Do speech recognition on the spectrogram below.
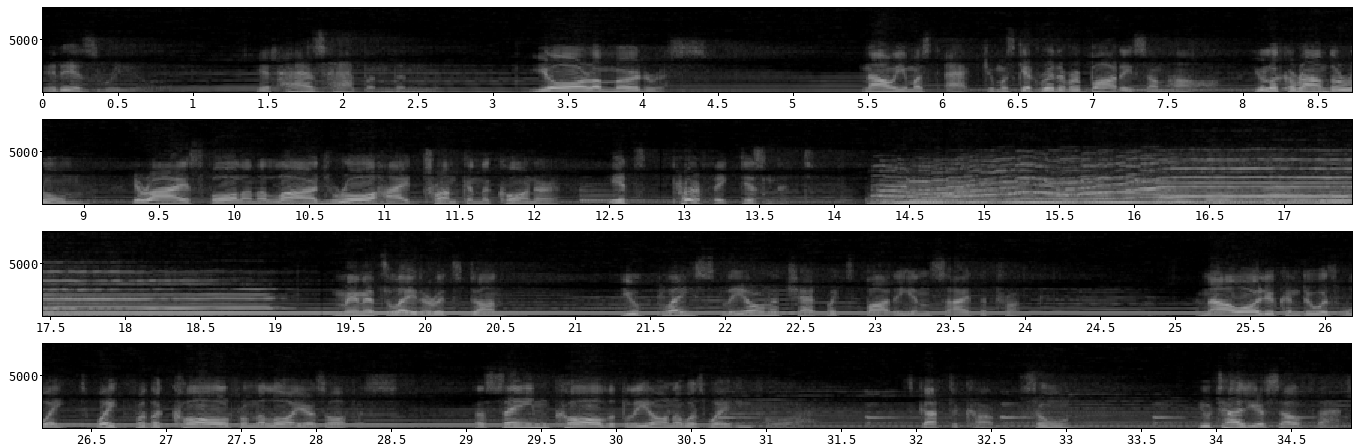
It is real. It has happened, and you're a murderess. Now you must act. You must get rid of her body somehow. You look around the room. Your eyes fall on a large rawhide trunk in the corner. It's perfect, isn't it? Minutes later, it's done. You've placed Leona Chadwick's body inside the trunk. And now all you can do is wait. Wait for the call from the lawyer's office. The same call that Leona was waiting for. It's got to come soon. You tell yourself that.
